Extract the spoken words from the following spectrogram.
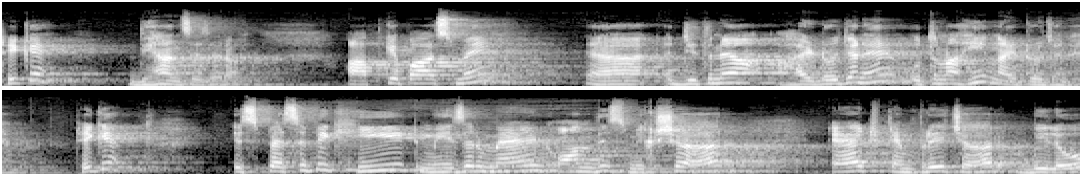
ठीक है? ध्यान से जरा। आपके पास में जितना हाइड्रोजन है, उतना ही नाइट्रोजन है। ठीक है? Specific heat measurement on this mixture at temperature below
